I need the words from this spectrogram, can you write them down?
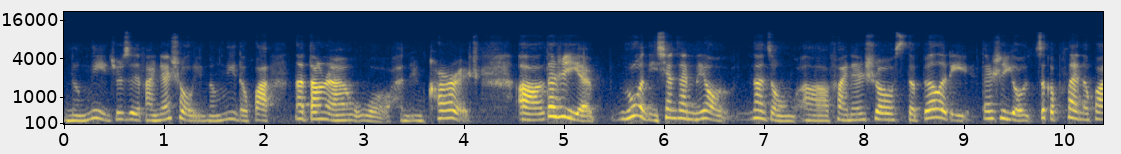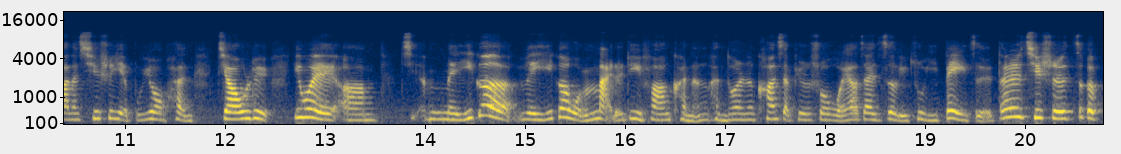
能力，就是 financial 能力的话，那当然我很 encourage 啊。但是也如果你现在没有。那种呃 financial stability，但是有这个 plan 的话呢，其实也不用很焦虑，因为呃每一个每一个我们买的地方，可能很多人的 concept 就是说我要在这里住一辈子，但是其实这个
